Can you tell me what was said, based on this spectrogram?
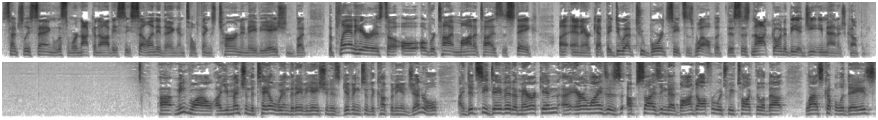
Essentially saying, listen, we're not going to obviously sell anything until things turn in aviation. But the plan here is to, over time, monetize the stake uh, and AerCap. They do have two board seats as well, but this is not going to be a GE managed company. Uh, meanwhile, uh, you mentioned the tailwind that aviation is giving to the company in general. I did see David American uh, Airlines is upsizing that bond offer, which we've talked about last couple of days.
